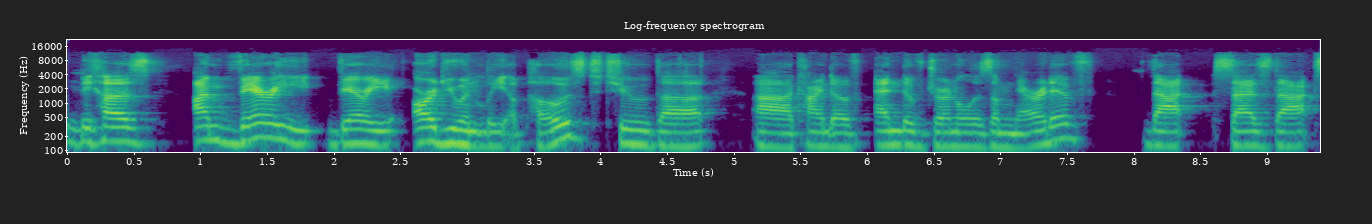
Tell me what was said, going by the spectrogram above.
Mm-hmm. because i'm very very argumently opposed to the uh, kind of end of journalism narrative that says that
